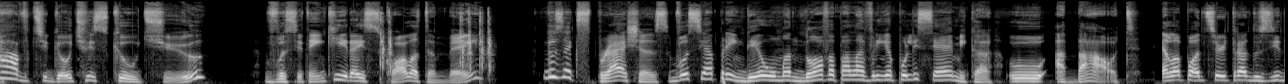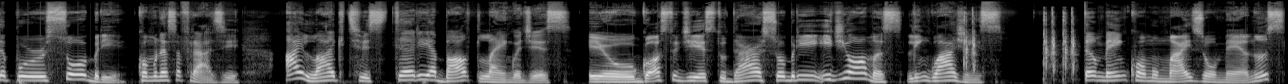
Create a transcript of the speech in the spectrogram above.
have to go to school too? Você tem que ir à escola também? Nos expressions, você aprendeu uma nova palavrinha polissêmica, o about. Ela pode ser traduzida por sobre, como nessa frase: I like to study about languages. Eu gosto de estudar sobre idiomas, linguagens. Também como mais ou menos,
